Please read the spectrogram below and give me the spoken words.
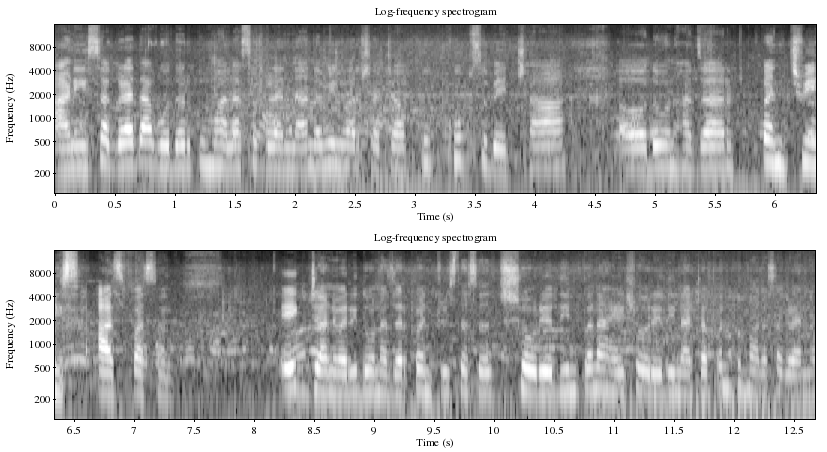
आणि सगळ्यात अगोदर तुम्हाला सगळ्यांना नवीन वर्षाच्या खूप खूप शुभेच्छा दोन हजार पंचवीस आजपासून. एक जानेवारी दोन हजार पंचवीस तसंच शौर्य दिन पण आहे. शौर्य दिनाच्या पण तुम्हाला सगळ्यांना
